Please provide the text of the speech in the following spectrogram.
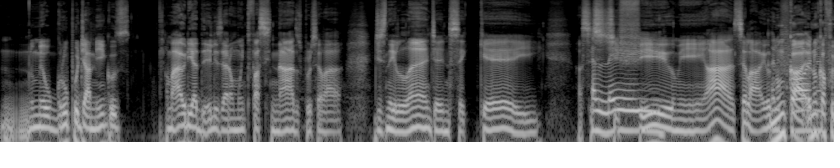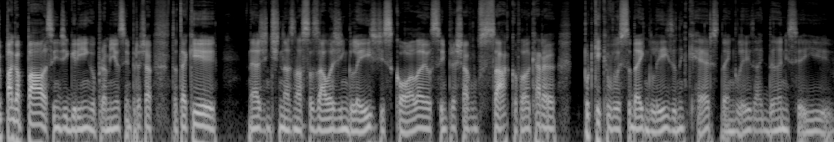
no meu grupo de amigos, a maioria deles eram muito fascinados por, sei lá, Disneylândia e não sei o quê, e assistir LA. filme. Ah, sei lá, eu nunca, eu nunca fui paga-pau, assim, de gringo. Pra mim, eu sempre achava... Tanto é que né? A gente, nas nossas aulas de inglês de escola, eu sempre achava um saco. Eu falava, cara, por que, que eu vou estudar inglês? Eu nem quero estudar inglês. Ai, dane-se aí.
